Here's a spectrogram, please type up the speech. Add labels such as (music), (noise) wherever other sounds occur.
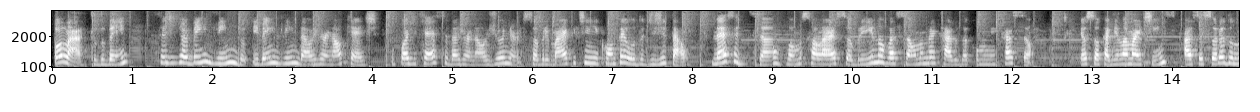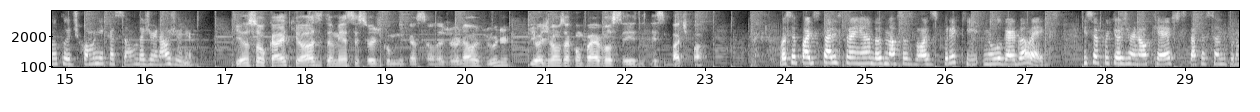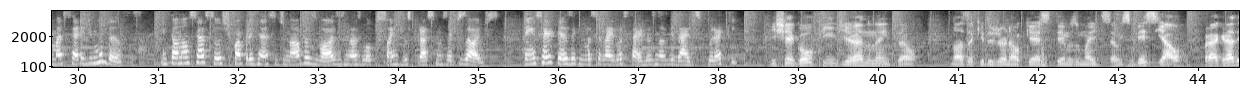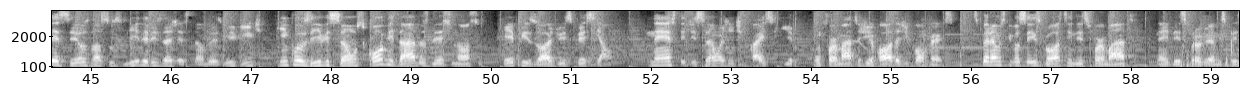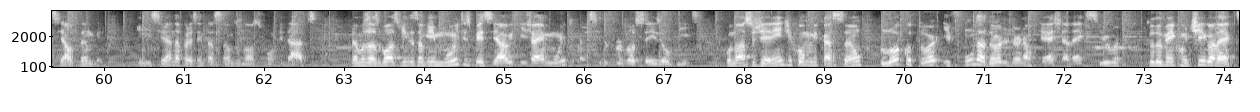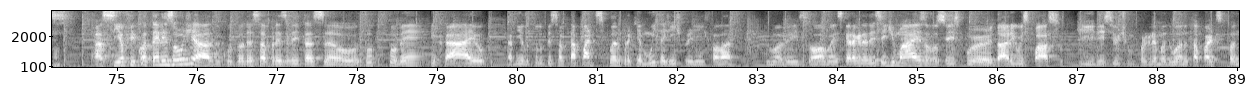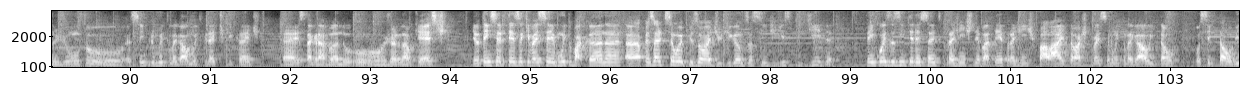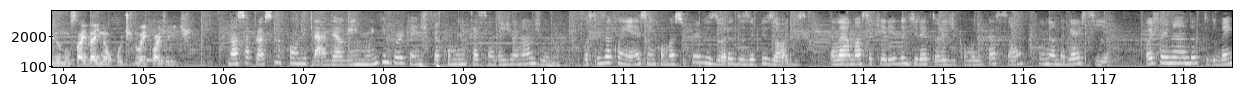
Olá, tudo bem? Seja bem-vindo e bem-vinda ao Jornal Cash, o podcast da Jornal Júnior sobre marketing e conteúdo digital. Nessa edição, vamos falar sobre inovação no mercado da comunicação. Eu sou Camila Martins, assessora do Núcleo de Comunicação da Jornal Júnior. E eu sou o Caio Chiosi, também assessor de comunicação da Jornal Júnior, e hoje vamos acompanhar vocês nesse bate-papo. Você pode estar estranhando as nossas vozes por aqui, no lugar do Alex. Isso é porque o Jornal Cast está passando por uma série de mudanças, então não se assuste com a presença de novas vozes nas locuções dos próximos episódios. Tenho certeza que você vai gostar das novidades por aqui. E chegou o fim de ano, né? Então, nós aqui do Jornal Cast temos uma edição especial para agradecer os nossos líderes da gestão 2020, que inclusive são os convidados deste nosso episódio especial. Nesta edição, a gente vai seguir um formato de roda de conversa. Esperamos que vocês gostem desse formato né, e desse programa especial também. Iniciando a apresentação dos nossos convidados, damos as boas-vindas a alguém muito especial e que já é muito conhecido por vocês, ouvintes, o nosso gerente de comunicação, locutor e fundador do Jornal Cast, Alex Silva. Tudo bem contigo, Alex? Assim eu fico até lisonjeado com toda essa apresentação. Eu tô, tô bem, Caio, Camilo, todo o pessoal que está participando por aqui, é muita gente para a gente falar de uma vez só, mas quero agradecer demais a vocês por darem o espaço de, nesse último programa do ano, estar tá participando junto. É sempre muito legal, muito gratificante é, estar gravando o Jornalcast. Eu tenho certeza que vai ser muito bacana, apesar de ser um episódio, digamos assim, de despedida, tem coisas interessantes para a gente debater, para a gente falar, então acho que vai ser muito legal. Então, você que está ouvindo, não sai daí não, continue aí com a gente. Nossa próxima convidada é alguém muito importante para a comunicação da Jornal Júnior. Vocês a conhecem como a supervisora dos episódios. Ela é a nossa querida diretora de comunicação, Fernanda Garcia. Oi, Fernanda, tudo bem?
